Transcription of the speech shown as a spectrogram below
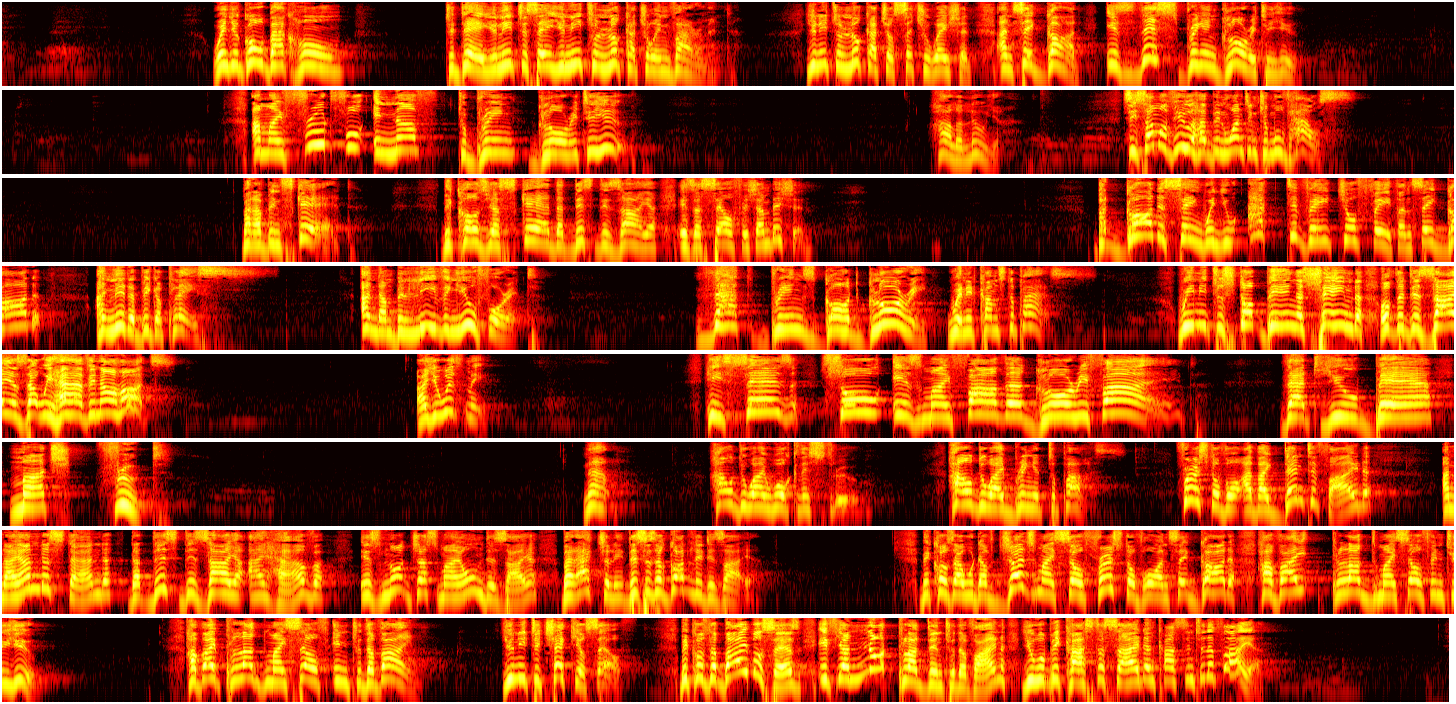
When you go back home today, you need to say, you need to look at your environment. You need to look at your situation and say, God, is this bringing glory to you? Am I fruitful enough to bring glory to you? Hallelujah. See, some of you have been wanting to move house, but have been scared because you're scared that this desire is a selfish ambition. But God is saying when you activate your faith and say, God, I need a bigger place, and I'm believing you for it, that brings God glory when it comes to pass. We need to stop being ashamed of the desires that we have in our hearts. Are you with me? He says, So is my Father glorified, that you bear much fruit. Now, how do I walk this through? How do I bring it to pass? First of all, I've identified and I understand that this desire I have is not just my own desire, but actually this is a godly desire. Because I would have judged myself first of all and said, God, have I plugged myself into you? Have I plugged myself into the vine? You need to check yourself. Because the Bible says if you're not plugged into the vine, you will be cast aside and cast into the fire.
